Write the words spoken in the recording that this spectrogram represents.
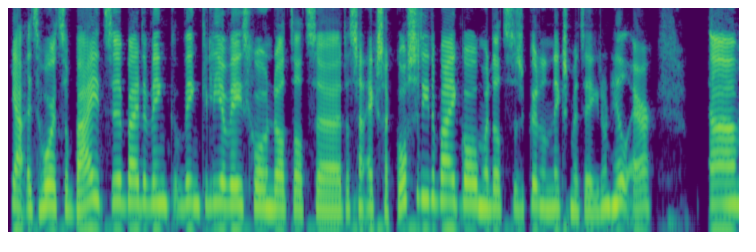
Ja, het hoort erbij. Het, eh, bij de wink winkelier weet gewoon dat dat, dat zijn extra kosten die erbij komen. Dat ze kunnen er niks mee tegen doen. Heel erg. Ehm,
